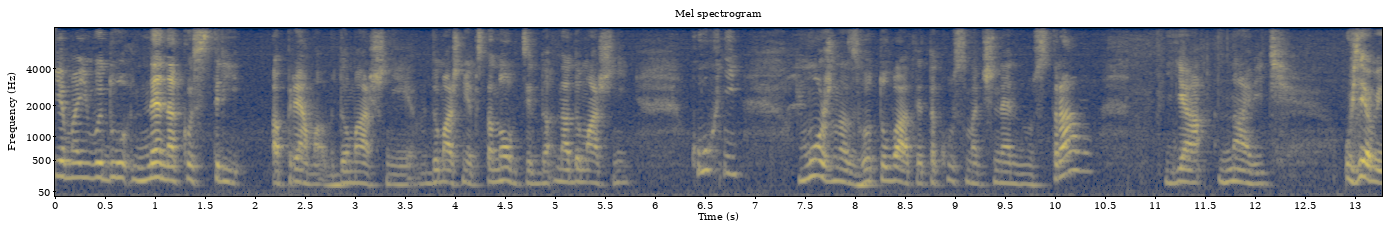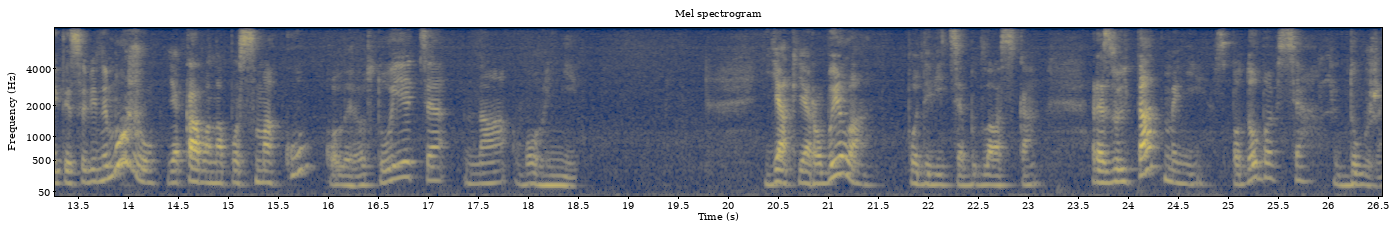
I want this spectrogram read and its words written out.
я маю в виду не на кострі, а прямо в домашній, в домашній обстановці, на домашній кухні, можна зготувати таку смачненну страву. Я навіть уявити собі не можу, яка вона по смаку, коли готується на вогні. Як я робила, подивіться, будь ласка, результат мені сподобався дуже.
